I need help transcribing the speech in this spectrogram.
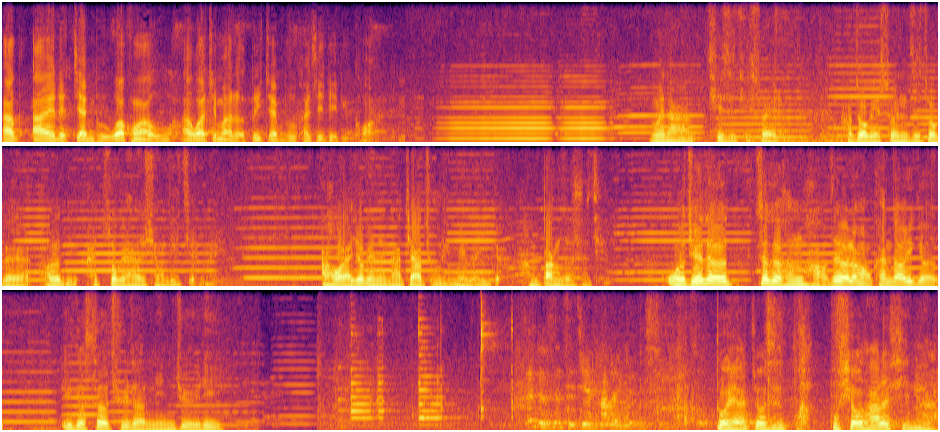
啊啊，迄个简谱我看有，啊，我即马就对简谱开始直直看。因为他七十几岁了，他做给孙子，做给儿女，还做给他的兄弟姐妹。他后来就变成他家族里面的一个很棒的事情。我觉得这个很好，这个让我看到一个一个社区的凝聚力。这个是直接他的原型来做。对啊，就是不不修它的形了。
